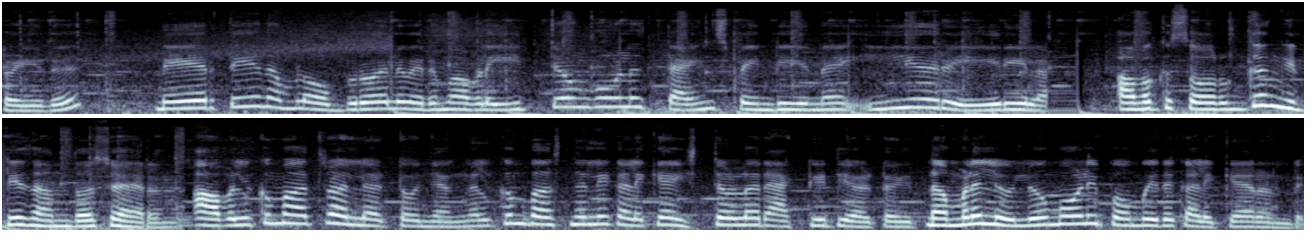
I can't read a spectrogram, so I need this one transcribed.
കേട്ടോ ഇത്. നേരത്തെ നമ്മൾ ഒബ്രോയിൽ വരുമ്പോൾ അവൾ ഏറ്റവും കൂടുതൽ ടൈം സ്പെൻഡ് ചെയ്യുന്ന ഈ ഒരു ഏരിയയിലാണ് അവൾക്ക് സ്വർഗം കിട്ടിയ സന്തോഷമായിരുന്നു. അവൾക്ക് മാത്രമല്ല കേട്ടോ ഞങ്ങൾക്കും പേഴ്സണലി കളിക്കാൻ ഇഷ്ടമുള്ള ഒരു ആക്ടിവിറ്റി ആട്ടോ ഇത്. നമ്മൾ ലുലു മോളിൽ പോകുമ്പോൾ ഇത് കളിക്കാറുണ്ട്.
